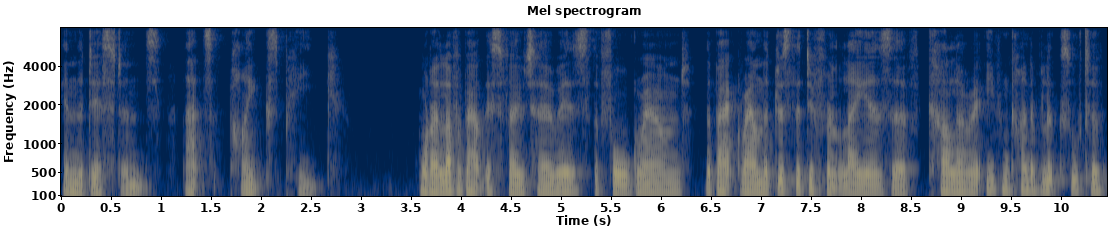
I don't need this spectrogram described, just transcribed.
in the distance, that's Pikes Peak. What I love about this photo is the foreground, the background, that just the different layers of colour. It even kind of looks sort of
